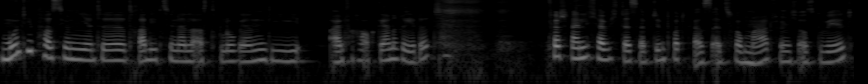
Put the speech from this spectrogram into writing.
multipassionierte, traditionelle Astrologin, die einfach auch gerne redet. Wahrscheinlich habe ich deshalb den Podcast als Format für mich ausgewählt.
